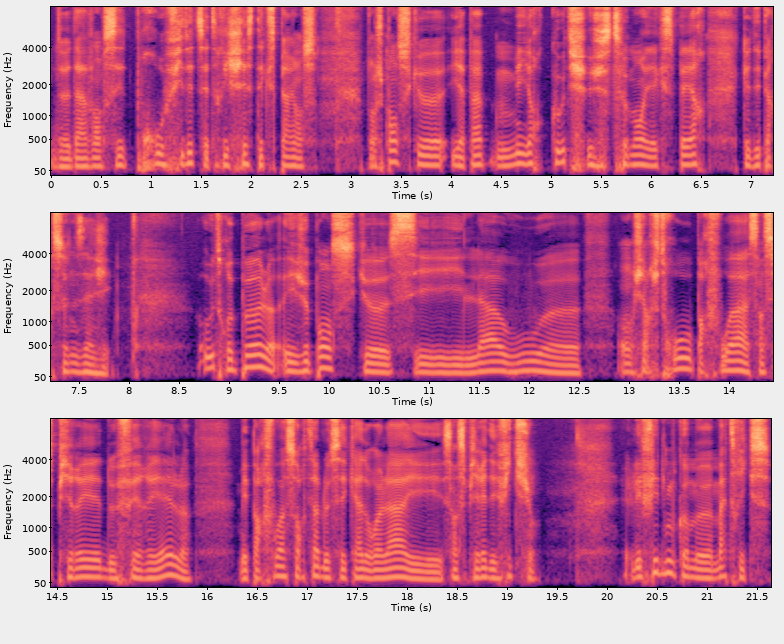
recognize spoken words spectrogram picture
d'avancer, de, profiter de cette richesse d'expérience. Donc je pense qu'il n'y a pas meilleur coach justement et expert que des personnes âgées. Autre Paul, et je pense que c'est là où euh, on cherche trop parfois à s'inspirer de faits réels, mais parfois à sortir de ces cadres-là et s'inspirer des fictions. Les films comme euh, Matrix,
